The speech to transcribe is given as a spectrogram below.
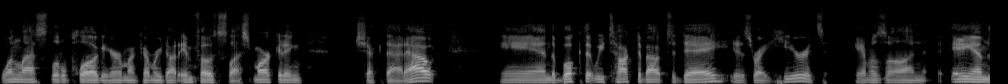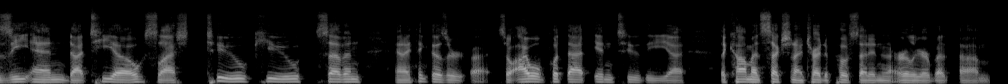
one last little plug, aaronmontgomery.info slash marketing. Check that out. And the book that we talked about today is right here. It's Amazon amzn.to slash 2q7 and i think those are uh, so i will put that into the uh, the comments section. I tried to post that in earlier but um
